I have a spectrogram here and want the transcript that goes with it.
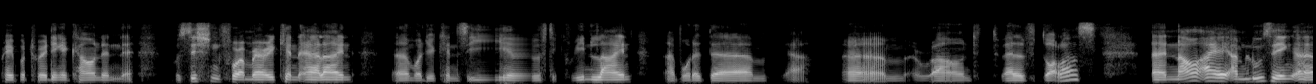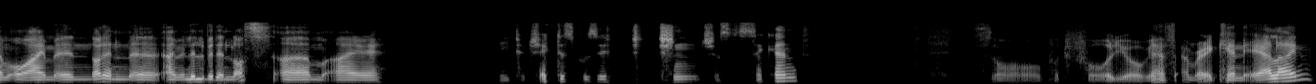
paper trading account a position for American Airline. Um, what you can see here with the green line, I bought it um, yeah, um, around $12. And now I am losing, um, or I'm in, not in, uh, I'm a little bit in loss. Um, I need to check this position, just a second. So portfolio, we have American Airline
